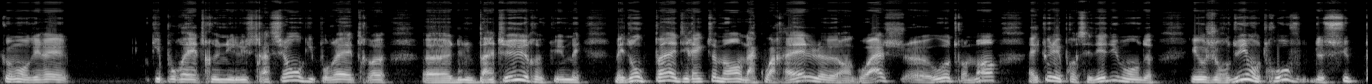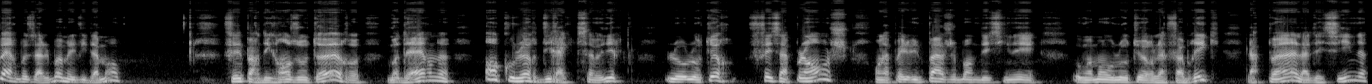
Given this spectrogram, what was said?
comment on dirait, qui pourrait être une illustration, qui pourrait être euh, d'une peinture, mais, donc peint directement en aquarelle, euh, en gouache euh, ou autrement, avec tous les procédés du monde. Et aujourd'hui, on trouve de superbes albums, évidemment, faits par des grands auteurs modernes, en couleur directe. Ça veut dire que l'auteur fait sa planche, on appelle une page de bande dessinée au moment où l'auteur la fabrique, la peint, la dessine,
